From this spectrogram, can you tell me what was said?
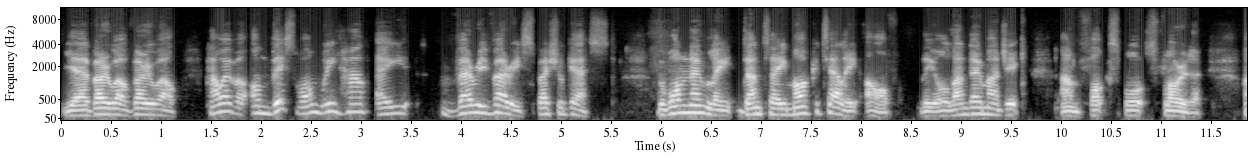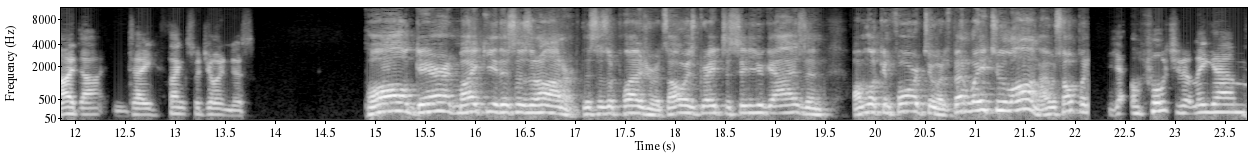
Yeah, very well, very well. However, on this one, we have a very, very special guest, the one and only Dante Marchitelli of the Orlando Magic and Fox Sports Florida. Hi, Dante. Thanks for joining us. Paul, Garrett, Mikey, this is an honor. This is a pleasure. It's always great to see you guys, and I'm looking forward to it. It's been way too long. I was hoping. Yeah, unfortunately, um,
